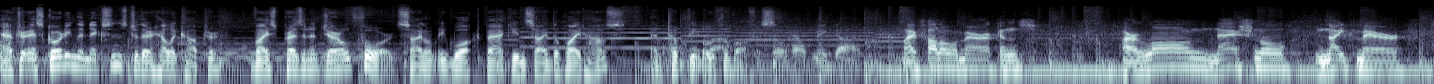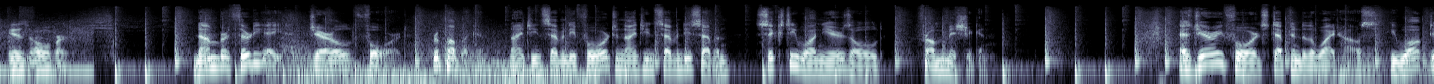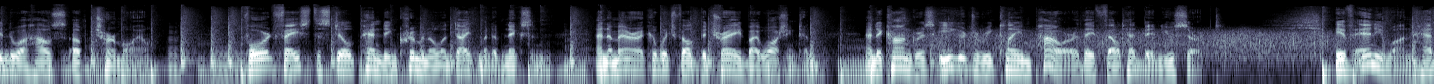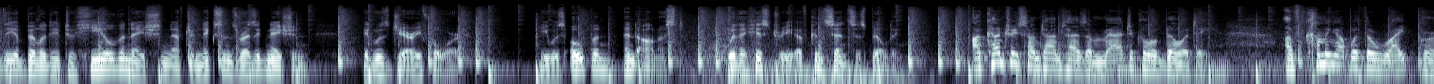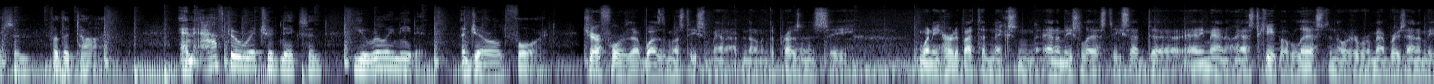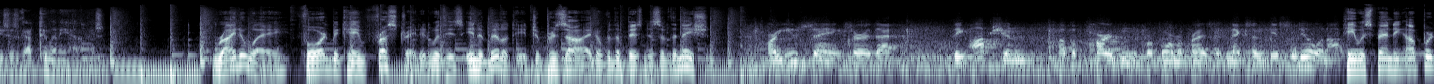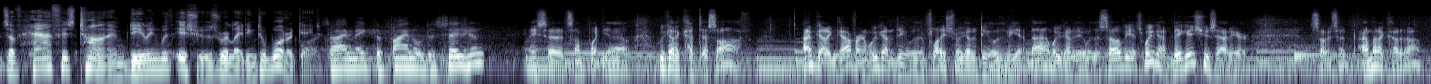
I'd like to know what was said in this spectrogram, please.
After escorting the Nixons to their helicopter, Vice President Gerald Ford silently walked back inside the White House and took the oath of office. So help me God. My fellow Americans, our long national nightmare is over. Number 38, Gerald Ford, Republican, 1974 to 1977, 61 years old, from Michigan. As Jerry Ford stepped into the White House, he walked into a house of turmoil. Ford faced the still pending criminal indictment of Nixon, an America which felt betrayed by Washington, and a Congress eager to reclaim power they felt had been usurped. If anyone had the ability to heal the nation after Nixon's resignation, it was Jerry Ford. He was open and honest, with a history of consensus building. Our country sometimes has a magical ability of coming up with the right person for the time. And after Richard Nixon, you really needed a Gerald Ford. Gerald Ford was the most decent man I've known in the presidency when he heard about the Nixon enemies list, he said, uh, any man who has to keep a list in order to remember his enemies has got too many enemies. Right away, Ford became frustrated with his inability to preside over the business of the nation. Are you saying, sir, that the option of a pardon for former President Nixon is still an option? He was spending upwards of half his time dealing with issues relating to Watergate. So I make the final decision. And he said at some point, you know, we've got to cut this off. I've got to govern. We've got to deal with inflation. We've got to deal with Vietnam. We've got to deal with the Soviets. We've got big issues out here. So he said, I'm going to cut it off.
